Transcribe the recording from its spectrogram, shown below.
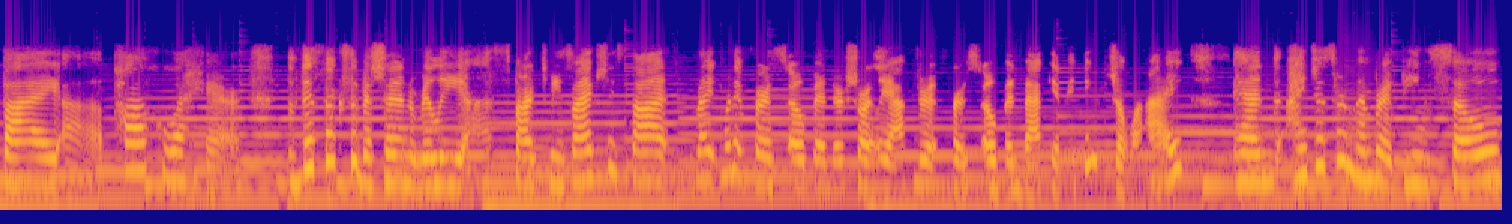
by uh, Pao Houa Her. This exhibition really uh, sparked me. So I actually saw it right when it first opened or shortly after it first opened back in, I think, July. And I just remember it being so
